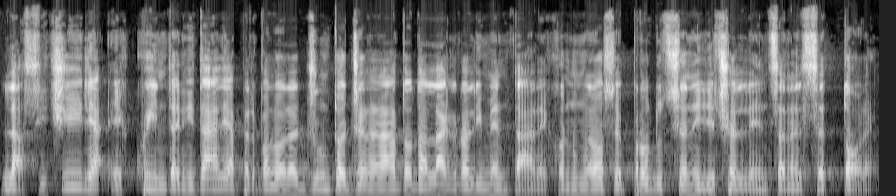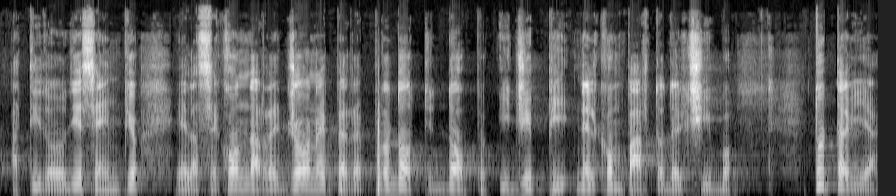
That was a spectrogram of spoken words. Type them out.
La Sicilia è quinta in Italia per valore aggiunto generato dall'agroalimentare, con numerose produzioni di eccellenza nel settore. A titolo di esempio, è la seconda regione per prodotti DOP IGP nel comparto del cibo. Tuttavia,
